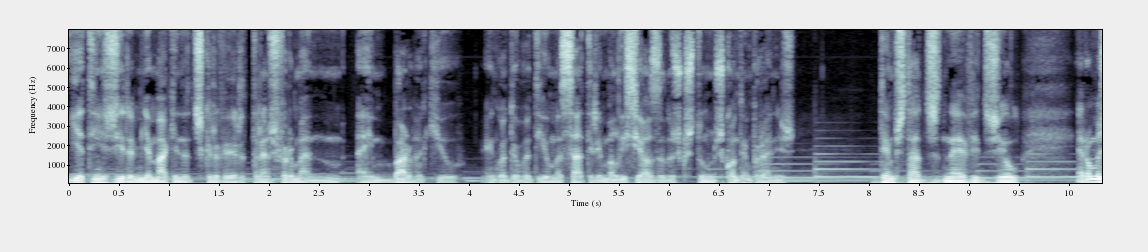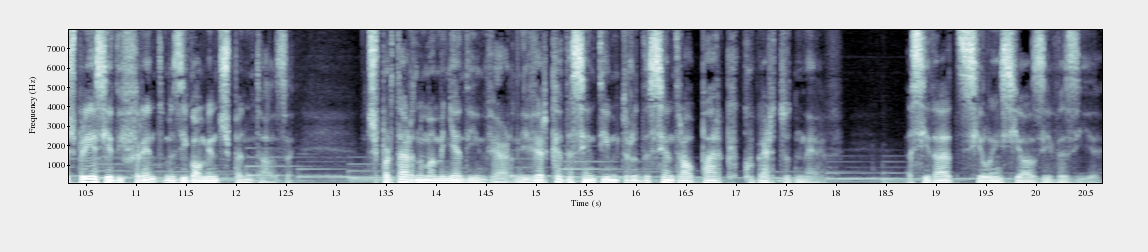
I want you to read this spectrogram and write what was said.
e atingir a minha máquina de escrever, transformando-me em barbecue enquanto eu batia uma sátira maliciosa dos costumes contemporâneos. Tempestades de neve e de gelo era uma experiência diferente, mas igualmente espantosa. Despertar numa manhã de inverno e ver cada centímetro de Central Park coberto de neve. A cidade silenciosa e vazia.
